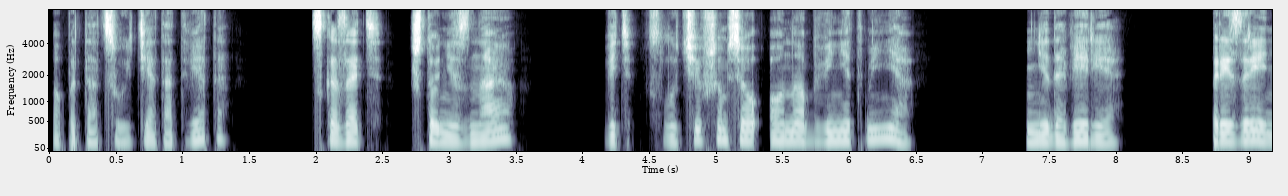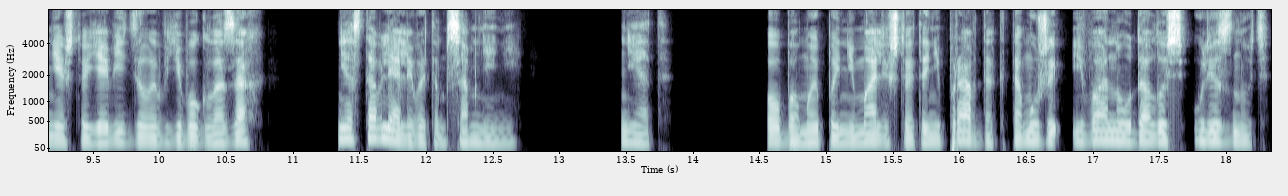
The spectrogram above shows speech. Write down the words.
Попытаться уйти от ответа? Сказать что не знаю, ведь в случившемся он обвинит меня. Недоверие, презрение, что я видела в его глазах, не оставляли в этом сомнений. Нет, оба мы понимали, что это неправда, к тому же Ивану удалось улизнуть.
